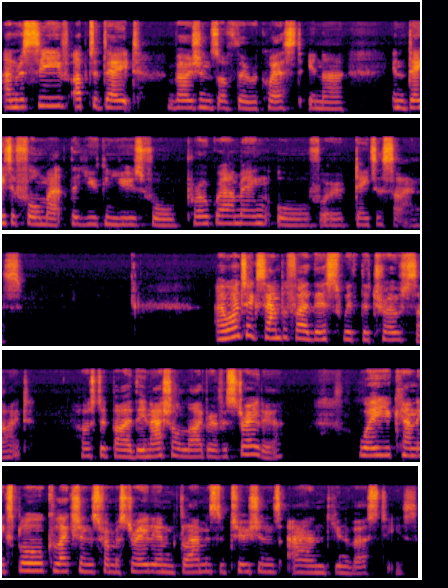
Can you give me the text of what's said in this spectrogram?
and receive up-to-date versions of the request in a in data format that you can use for programming or for data science. I want to exemplify this with the Trove site, hosted by the National Library of Australia, where you can explore collections from Australian GLAM institutions and universities.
